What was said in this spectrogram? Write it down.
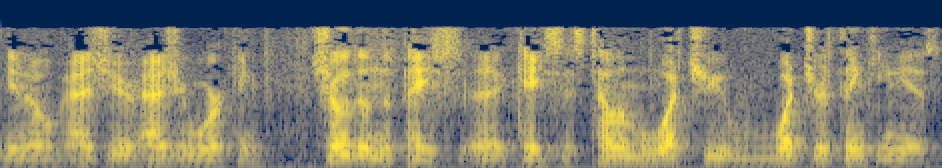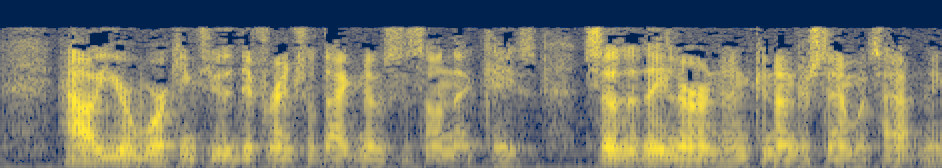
You know, as you're as you're working, show them the pace, uh, cases, tell them what you what your thinking is, how you're working through the differential diagnosis on that case, so that they learn and can understand what's happening.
